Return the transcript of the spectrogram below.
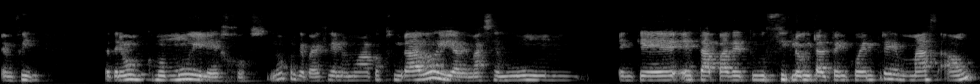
en fin, la tenemos como muy lejos, ¿no? Porque parece que nos hemos acostumbrado y además según en qué etapa de tu ciclo vital te encuentres, más aún.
